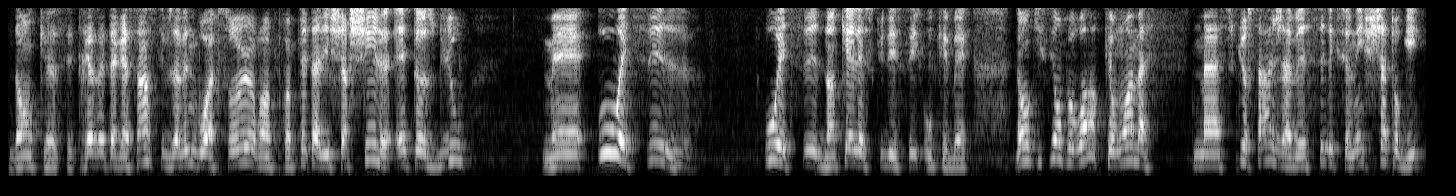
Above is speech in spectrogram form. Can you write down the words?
Donc euh, c'est très intéressant. Si vous avez une voiture, on pourrait peut-être aller chercher le Ethos Glue. Mais où est-il? Où est-il? Dans quel SQDC au Québec? Donc ici, on peut voir que moi, ma, succursale, j'avais sélectionné Châteauguay.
